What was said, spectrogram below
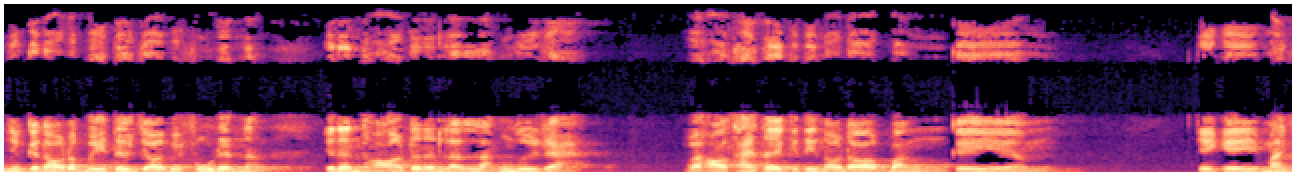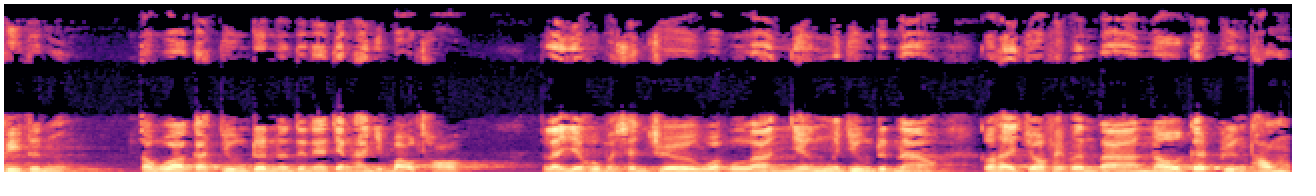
nhưng cái đó nó bị từ chối, bị phủ định đó cho nên họ, cho nên là lặng người ra. Và họ thay thế cái tiếng nói đó bằng cái um, cái cái máy vi tính thông qua các chương trình internet chẳng hạn như bao thoát là Yahoo Messenger hoặc là những chương trình nào có thể cho phép anh ta nối kết truyền thông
